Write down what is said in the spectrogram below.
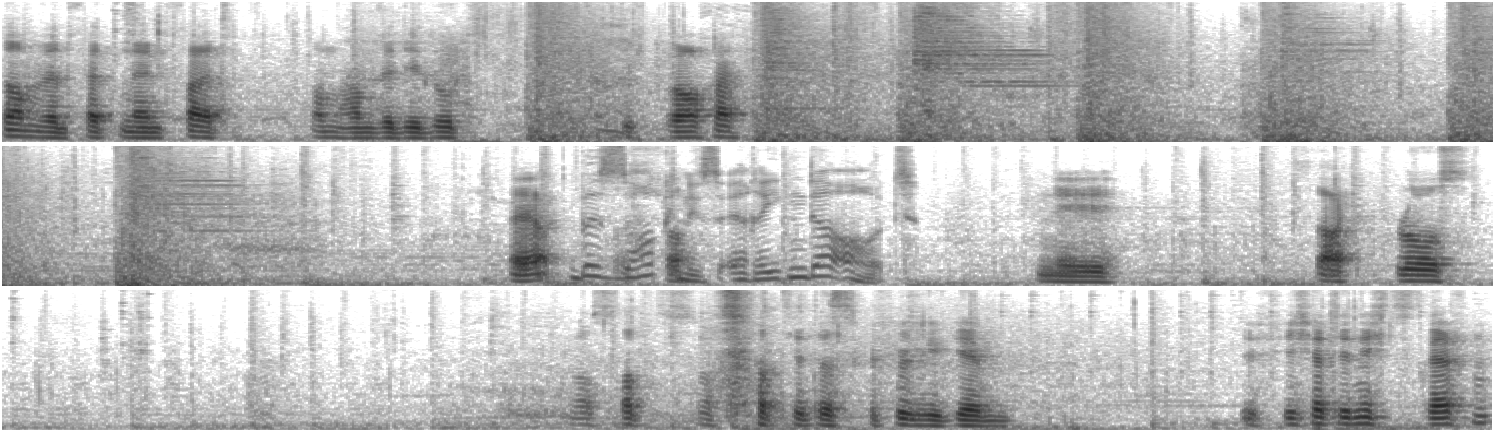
haben wir einen fetten Endfight. Dann haben wir die Loot, die ich brauche. Ja. Besorgniserregender Ort. Nee, Sag bloß. Was hat, was hat dir das Gefühl gegeben? Die Viecher, die nichts treffen?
